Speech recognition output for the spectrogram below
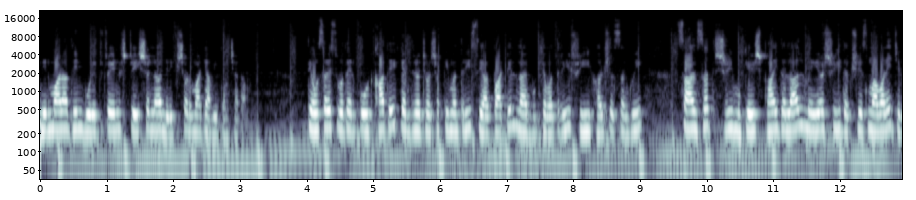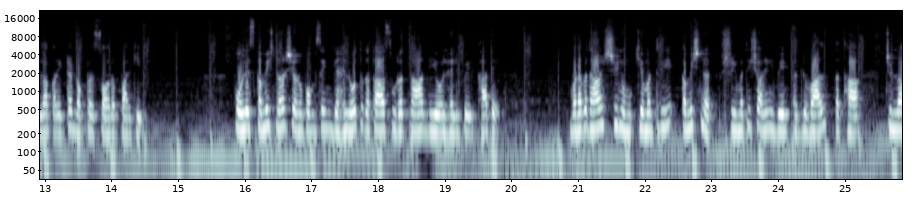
નિર્માણાધીન બુલેટ ટ્રેન સ્ટેશનના નિરીક્ષણ માટે આવી પહોંચ્યા હતા. તે અવસરે સુરત એરપોર્ટ ખાતે કેન્દ્રીય જળશક્તિ મંત્રી સી આર પાટીલ, નાયબ મુખ્યમંત્રી શ્રી હર્ષ સંઘવી, સાંસદ શ્રી મુકેશભાઈ દલાલ, મેયર શ્રી દક્ષેશ માવાણી, જિલ્લા collector doctor Saurabh Parghi. Police commissioner Shri Anupamsinh Gahlot તથા સુરતના નિયોલ હેલિપેડ ખાતે વડાપ્રધાન શ્રીનું મુખ્યમંત્રી કમિશનર શ્રીમતી શાલિનીબેન અગ્રવાલ તથા જિલ્લા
